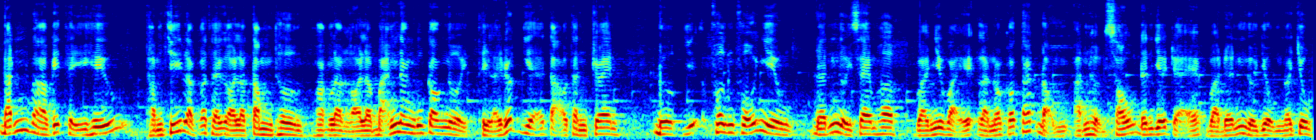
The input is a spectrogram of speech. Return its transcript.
đánh vào cái thị hiếu, thậm chí là có thể gọi là tầm thường hoặc là gọi là bản năng của con người thì lại rất dễ tạo thành trend, được phân phối nhiều đến người xem hơn. Và như vậy là nó có tác động ảnh hưởng xấu đến giới trẻ và đến người dùng nói chung.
